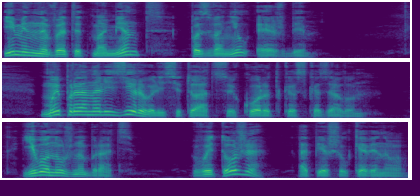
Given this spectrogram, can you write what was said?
Именно в этот момент позвонил Эшби. «Мы проанализировали ситуацию», — коротко сказал он. «Его нужно брать». «Вы тоже?» — опешил Кевиноу.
